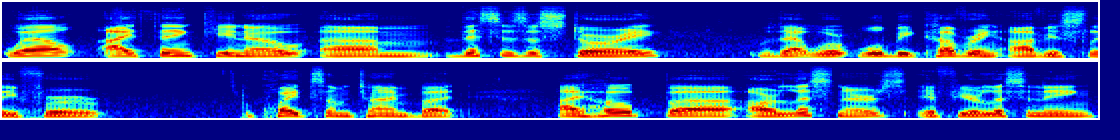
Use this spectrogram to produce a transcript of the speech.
Well, I think you know um, this is a story that we will be covering, obviously, for quite some time. But I hope uh, our listeners, if you're listening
